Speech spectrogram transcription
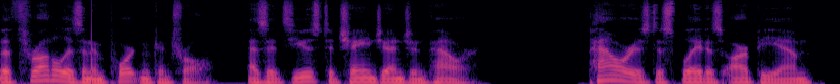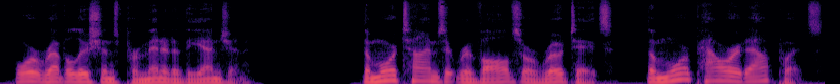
The throttle is an important control, as it's used to change engine power. Power is displayed as RPM, or revolutions per minute of the engine. The more times it revolves or rotates, the more power it outputs.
